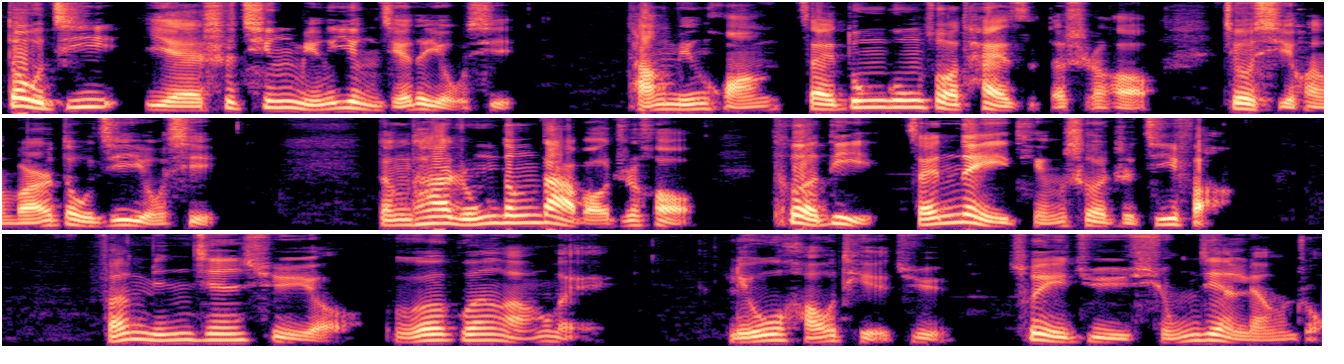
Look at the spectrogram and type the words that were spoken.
斗鸡也是清明应节的游戏。唐明皇在东宫做太子的时候，就喜欢玩斗鸡游戏。等他荣登大宝之后，特地在内廷设置机坊，凡民间蓄有峨冠昂尾、流毫铁具、翠具雄剑两种，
